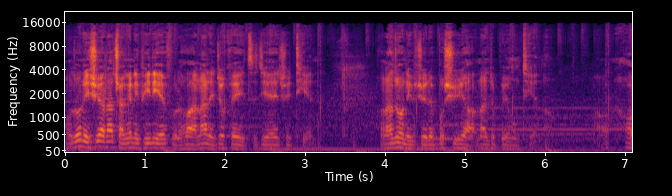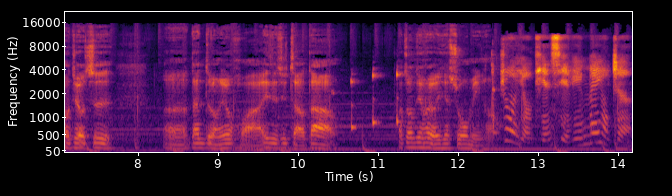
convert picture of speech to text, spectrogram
先往上如果你需要他传给你 PDF 的话，那你就可以直接去填。那如果你觉得不需要，那就不用填了。好，然后就是，呃，单子往右滑，一直去找到，它中间会有一些说明哦。若有填写 email 者，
